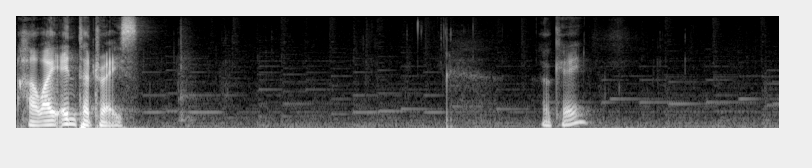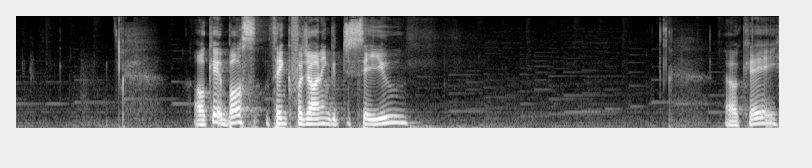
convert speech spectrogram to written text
how I enter trades. Okay. Okay, boss, thank you for joining. Good to see you. Okay,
